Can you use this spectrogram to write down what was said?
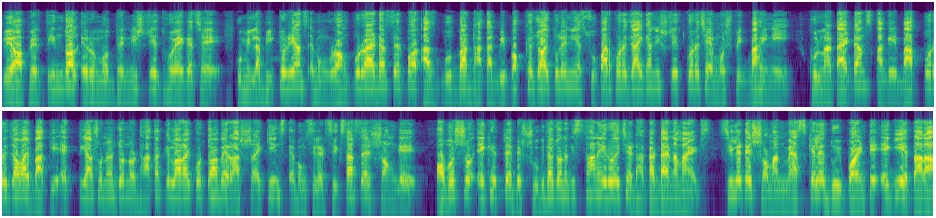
প্লে অফের তিন দল এর মধ্যে নিশ্চিত হয়ে গেছে। কুমিল্লা ভিক্টোরিয়ান্স এবং রংপুর রাইডার্স এর পর আজ বুধবার ঢাকার বিপক্ষে জয় তুলে নিয়ে সুপার ফোরে জায়গা নিশ্চিত করেছে মুশফিক বাহিনী। খুলনা টাইটান্স আগে বাদ পড়ে যাওয়ায় বাকি একটি আসনের জন্য ঢাকাকে লড়াই করতে হবে রাজশাহী কিংস এবং সিলেট সিক্সার্স এর সঙ্গে। অবশ্য এক্ষেত্রে বেশ সুবিধাজনক স্থানেই রয়েছে ঢাকা ডায়নামাইটস। সিলেটের সমান ম্যাচ খেলে দুই পয়েন্টে এগিয়ে তারা,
